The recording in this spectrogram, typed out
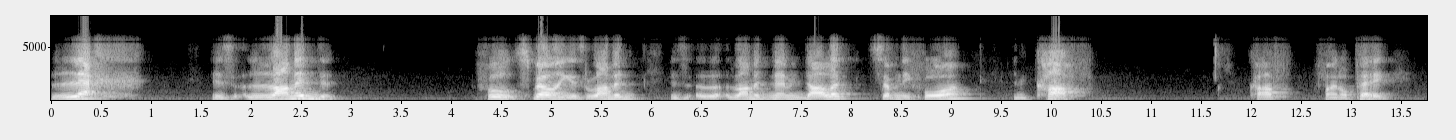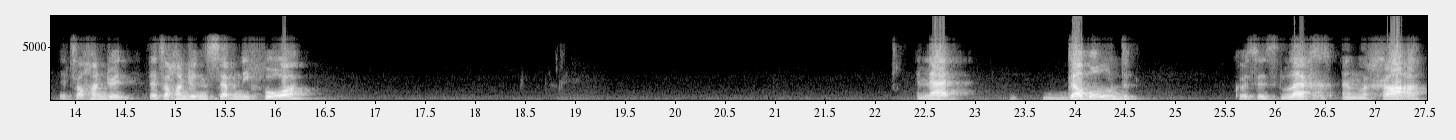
Lech is Lamed, full spelling is Lamed, is Lamed Mem Dalet, 74, and Kaf, Kaf, final pay, it's 100, that's 174. And that doubled, because it's Lech and Lecha,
